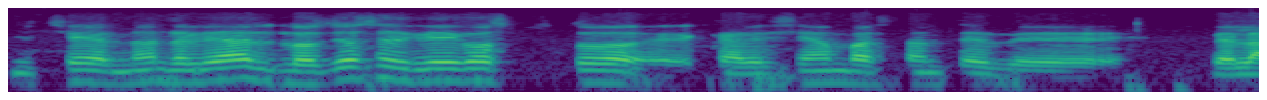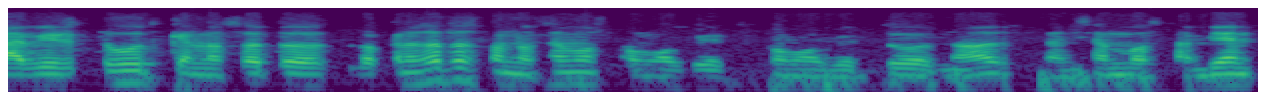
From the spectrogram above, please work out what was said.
Michelle, ¿no? En realidad los dioses griegos pues, eh, carecían bastante de, la virtud que nosotros, lo que nosotros conocemos como, como virtud, ¿no? Pensamos también,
